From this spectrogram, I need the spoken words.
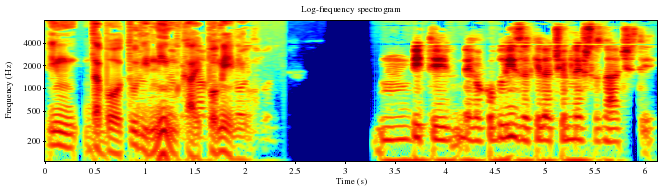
in da bo tudi njim kaj pomenil. Biti nekako blizak in da če jim nešto značiti.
